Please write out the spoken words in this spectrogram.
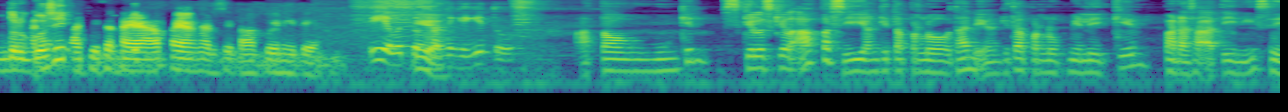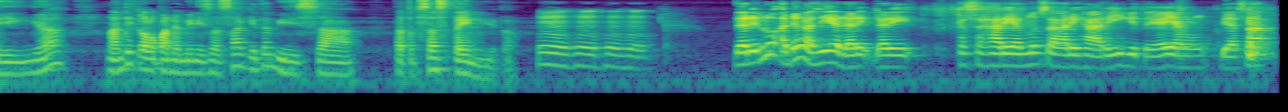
Menurut gue sih Pasti kayak apa yang harus kita lakuin itu ya. iya betul Iya. something kayak gitu Atau mungkin skill-skill apa sih yang kita perlu tadi yang kita perlu miliki pada saat ini sehingga nanti kalau pandemi ini selesai kita bisa tetap sustain gitu. Hmm, hmm, hmm, hmm. dari lu ada nggak sih ya dari dari keseharian lu sehari-hari gitu ya yang biasa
